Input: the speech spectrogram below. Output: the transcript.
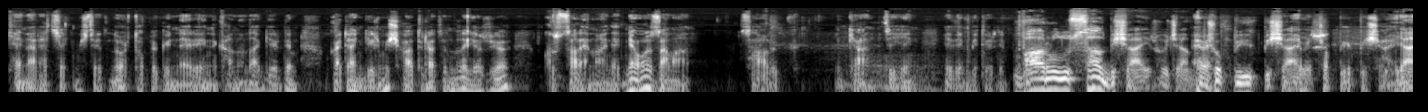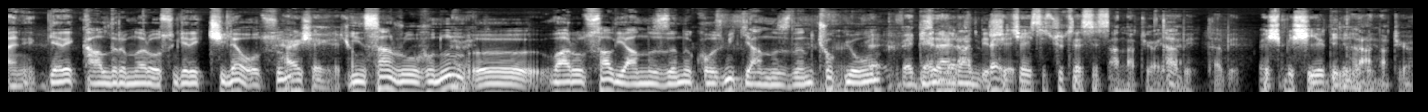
kenara çekmiştir. Nur Topu günlerinin kanına girdim. Hakikaten girmiş hatıratında da yazıyor. Kutsal emanet. Ne o zaman? Sağlık, imkan, zihin yedim bitirdim. Varoluşsal bir şair hocam. Evet. Çok büyük bir şair. Evet, çok büyük bir şair. Yani gerek kaldırımlar olsun, gerek çile olsun. Her şeyle çok- İnsan ruhunun e, varoluşsal yalnızlığını, kozmik yalnızlığını çok yoğun ve, ve bize genel veren bir şey. şeysiz, stressiz anlatıyor yani. Tabii, tabii. Ve bir şiir diliyle anlatıyor.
